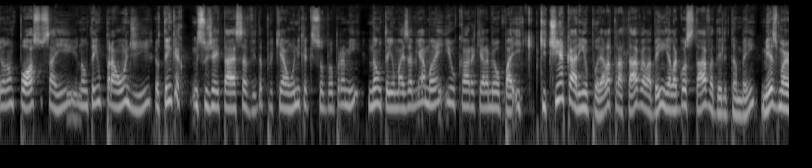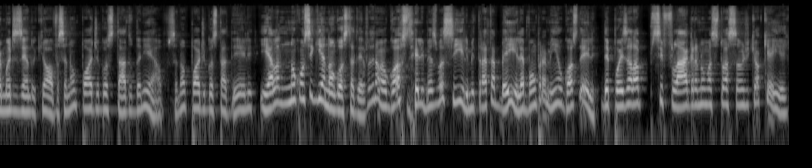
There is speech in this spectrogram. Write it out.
eu não posso sair, não tenho para onde ir, eu tenho que me sujeitar a essa vida porque é a única que sobrou para mim, não tenho mais a minha mãe e o cara que era meu pai e que tinha carinho por ela, tratava ela bem e ela gostava dele também, mesmo a irmã dizendo que, ó, você não pode gostar do Daniel, você não pode gostar dele, e ela não conseguia não gostar dele. Eu falei, não, eu gosto dele mesmo assim, ele me trata bem, ele é bom para mim, eu gosto dele. Depois ela se flagra numa situação de que, ok,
